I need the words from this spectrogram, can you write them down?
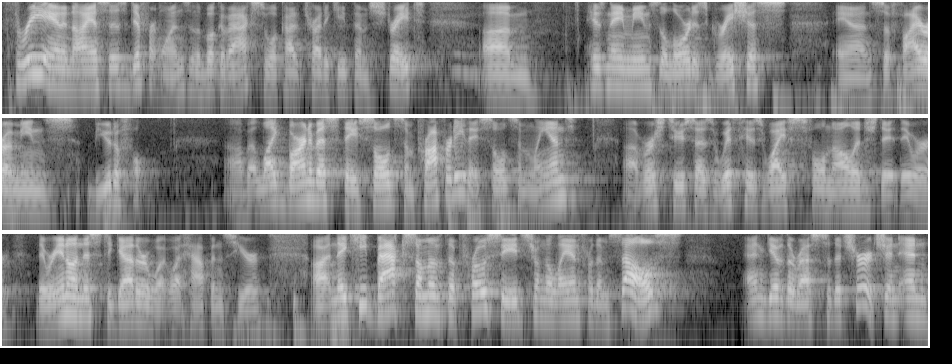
three Ananiases, different ones, in the book of Acts, so we'll kind of try to keep them straight. Um, his name means the Lord is gracious, and Sapphira means beautiful. Uh, but like Barnabas, they sold some property, they sold some land. Uh, verse 2 says, with his wife's full knowledge, they, they, were, they were in on this together, what, what happens here. Uh, and they keep back some of the proceeds from the land for themselves and give the rest to the church. And, and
